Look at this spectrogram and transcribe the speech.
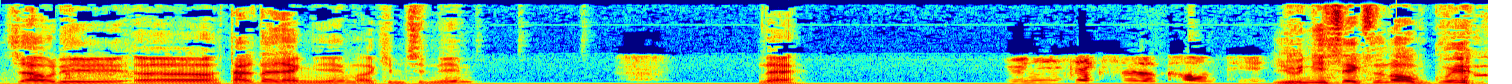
자, 우리 어, 달달장님, 아, 김치님. 네, 유니섹스 카운티. 유니섹스는 없고요.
